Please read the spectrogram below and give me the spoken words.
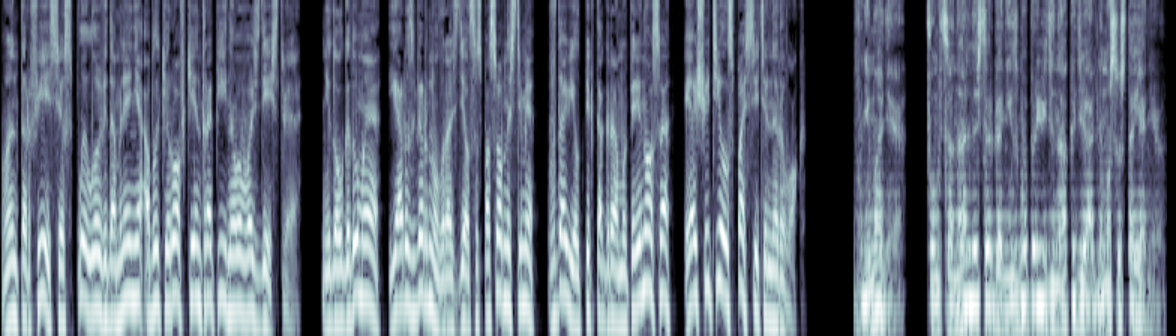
В интерфейсе всплыло уведомление о блокировке энтропийного воздействия. Недолго думая, я развернул раздел со способностями, вдавил пиктограмму переноса и ощутил спасительный рывок. Внимание! Функциональность организма приведена к идеальному состоянию.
